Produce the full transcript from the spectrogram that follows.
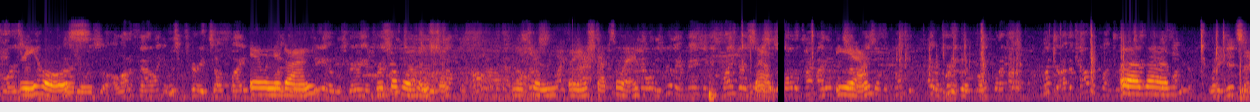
three holes. And when you're done with the hole puncher, you can throw your scraps away. So, yeah. Uh, the, what he did say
